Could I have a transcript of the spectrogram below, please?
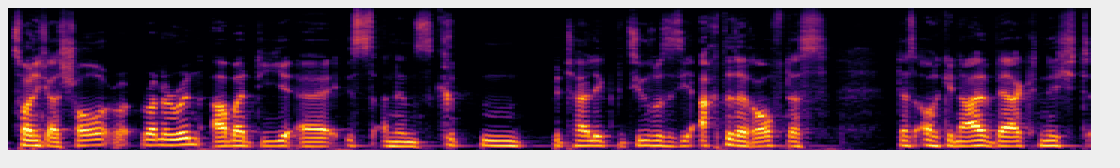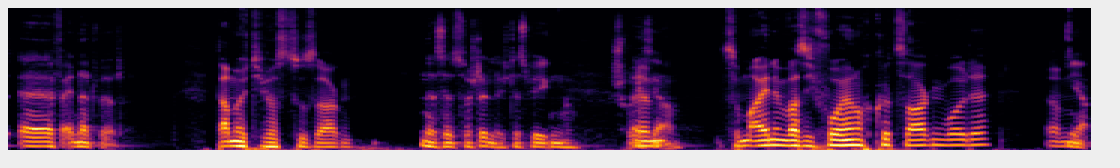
Zwar nicht als Showrunnerin, aber die äh, ist an den Skripten beteiligt, beziehungsweise sie achtet darauf, dass das Originalwerk nicht äh, verändert wird. Da möchte ich was zu sagen. Na, selbstverständlich, deswegen spreche ich ähm, an. Zum einen, was ich vorher noch kurz sagen wollte. Ähm, ja.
